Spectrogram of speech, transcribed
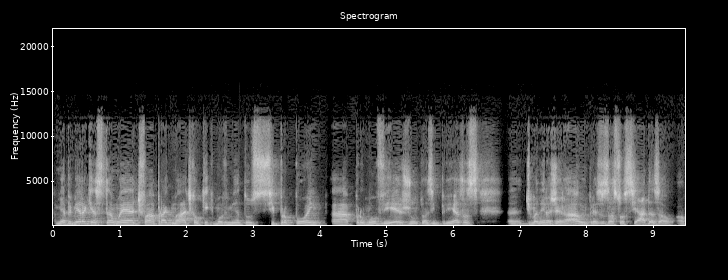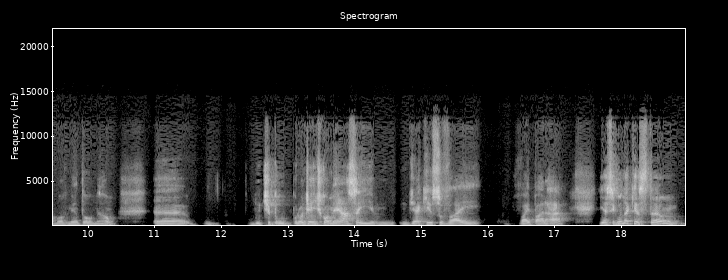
A minha primeira questão é, de forma pragmática, o que, que o movimento se propõe a promover junto às empresas, eh, de maneira geral, empresas associadas ao, ao movimento ou não, eh, do tipo, por onde a gente começa e onde é que isso vai vai parar. E a segunda questão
